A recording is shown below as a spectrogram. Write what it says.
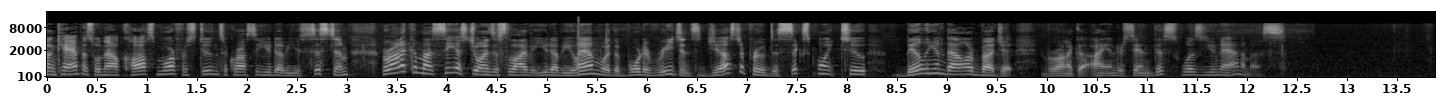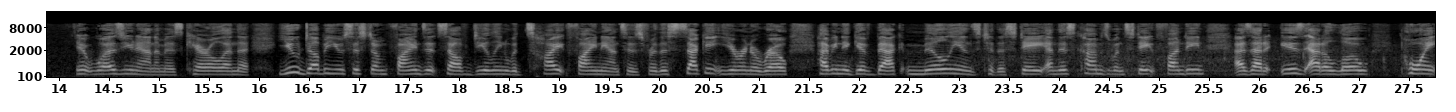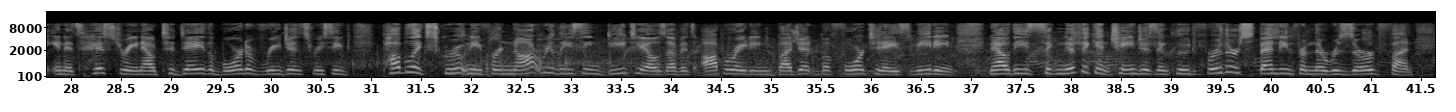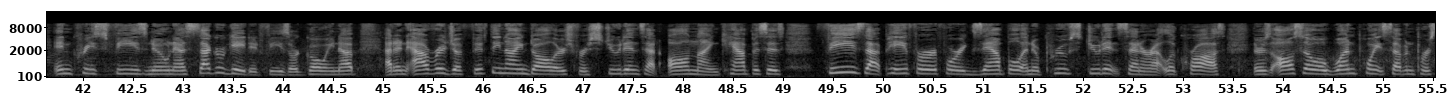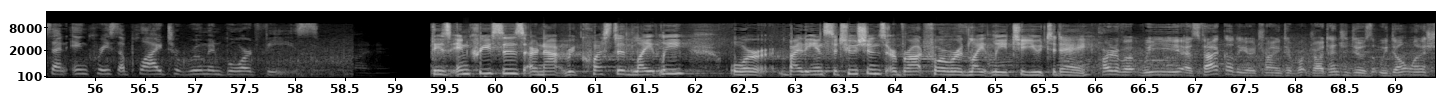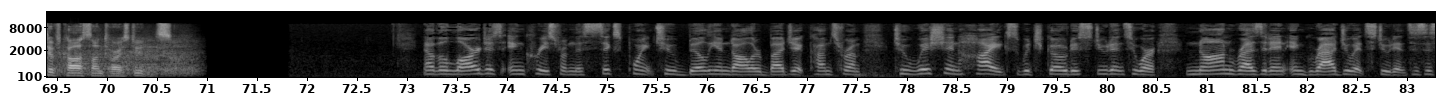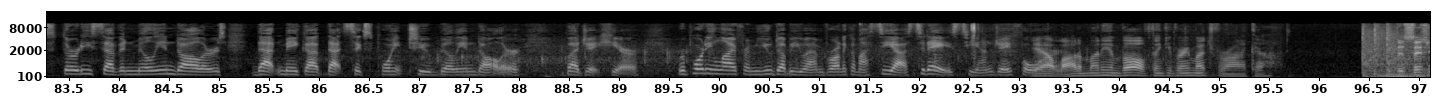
On campus will now cost more for students across the UW system. Veronica Macias joins us live at UWM, where the Board of Regents just approved a $6.2 billion budget. Veronica, I understand this was unanimous. It was unanimous, Carol, and the UW system finds itself dealing with tight finances for the second year in a row, having to give back millions to the state. And this comes when state funding is at a low point in its history. Now, today, the Board of Regents received public scrutiny for not releasing details of its operating budget before today's meeting. Now, these significant changes include further spending from the reserve fund. Increased fees known as segregated fees are going up at an average of $59 for students at all nine campuses fees that pay for, for example, an approved student center at La Crosse. There's also a 1.7% increase applied to room and board fees. These increases are not requested lightly or by the institutions or brought forward lightly to you today. Part of what we as faculty are trying to draw attention to is that we don't want to shift costs onto our students. Now, the largest increase from the $6.2 billion budget comes from tuition hikes, which go to students who are non resident and graduate students. This is $37 million that make up that $6.2 billion budget here. Reporting live from UWM, Veronica Macias, today's TMJ4. Yeah, a lot of money involved. Thank you very much, Veronica. Decision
